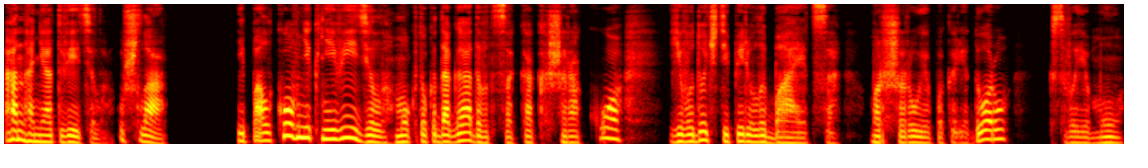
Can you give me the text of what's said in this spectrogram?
Она не ответила, ушла. И полковник не видел, мог только догадываться, как широко его дочь теперь улыбается, маршируя по коридору к своему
